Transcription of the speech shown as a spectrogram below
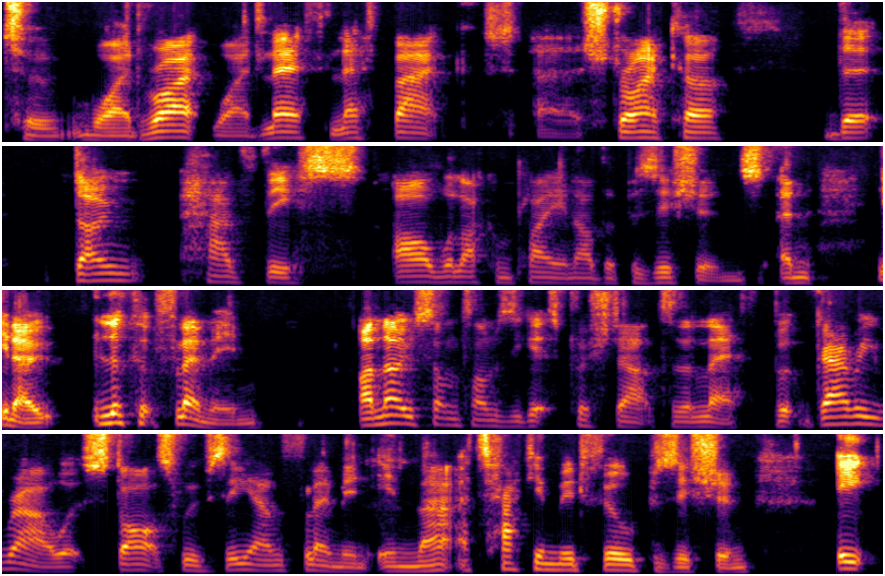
to wide right, wide left, left back, uh, striker that don't have this. Oh well, I can play in other positions. And you know, look at Flemming. I know sometimes he gets pushed out to the left, but Gary Rowett starts with Zian Flemming in that attacking midfield position. It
